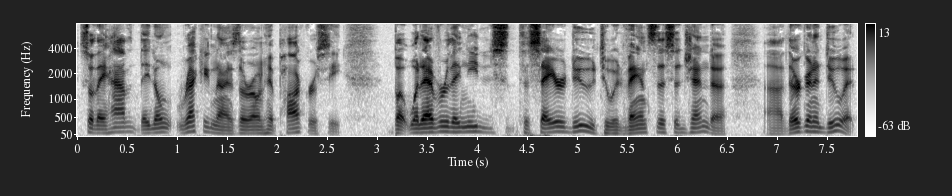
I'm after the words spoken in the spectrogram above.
So they have they don't recognize their own hypocrisy but whatever they need to say or do to advance this agenda, uh, they're going to do it.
